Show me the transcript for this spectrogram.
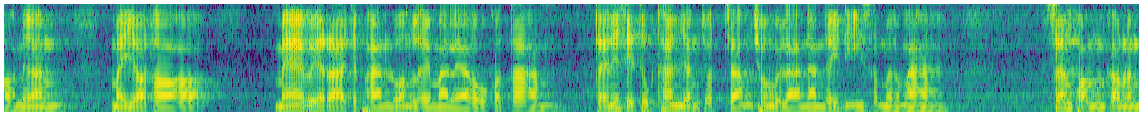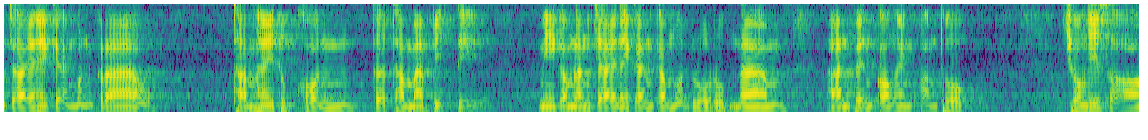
ต่อเนื่อง ไม่ย่อท้อ แม้เวลาจะผ่านล่วงเลยมาแล้วก็ตาม แต่นิสิตทุกท่านยังจดจำช่วงเวลานั้นได้ดีเสมอมา สร้างความกำลังใจให้แก่มนกล้าวทำให้ทุกคนเกิดธรรมะปิติ มีกำลังใจในการกำหนดรู้รูปนาม อันเป็นกองแห่งความทุกข์ ช่วงที่สอง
